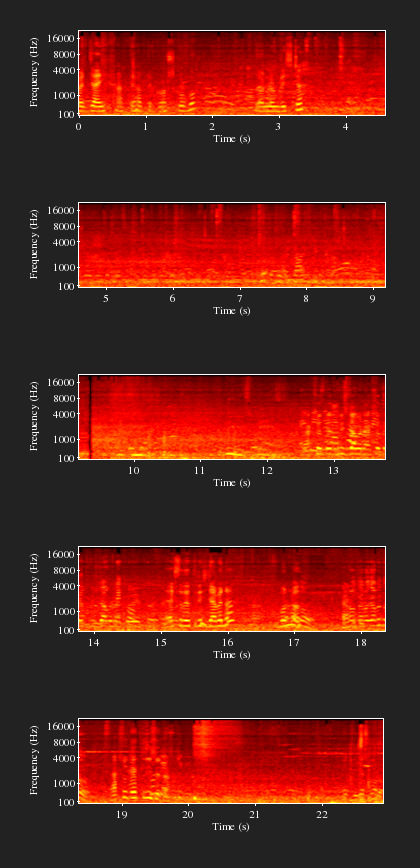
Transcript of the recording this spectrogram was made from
এবার যাই হাঁটতে হাঁটতে ক্রস করব লন্ডন ব্রিজটা একশো তেত্রিশ যাবে না একশো তেত্রিশ যাবে না একশো তেত্রিশ যাবে না। বলল? তেরো তেরো যাবে তো? একশো তেত্রিশ এটা। জিজ্ঞেস করো।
